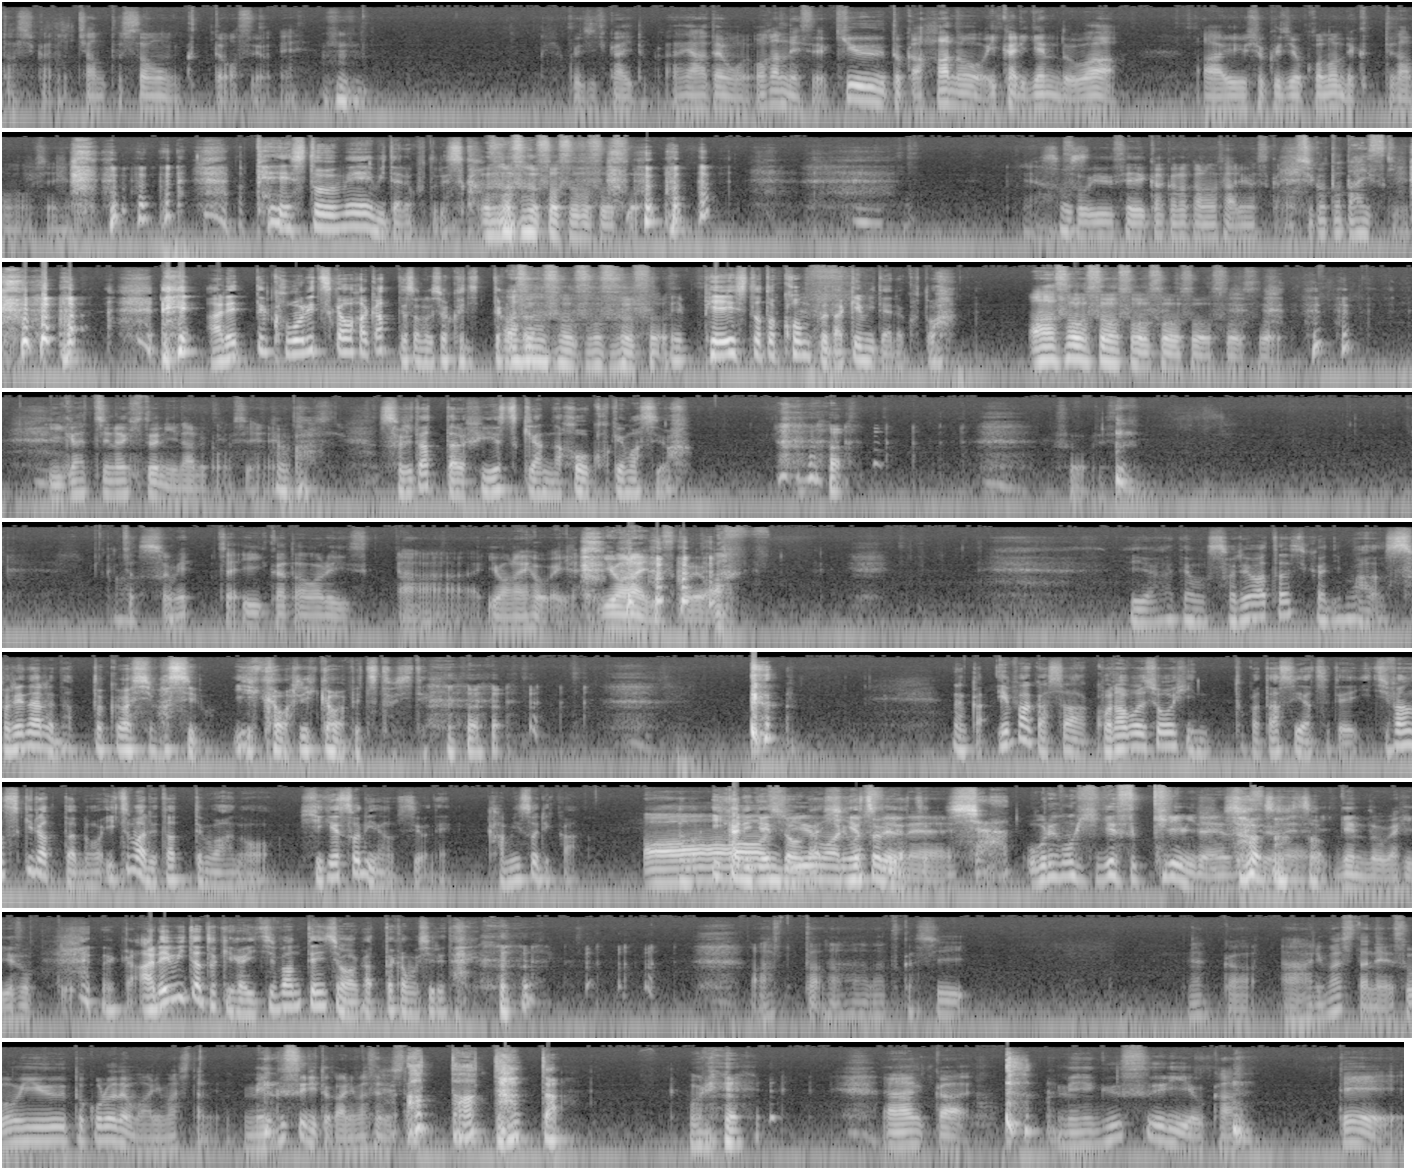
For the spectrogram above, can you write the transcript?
確かにちゃんとしたもん食ってますよね。食事会とか。いやでもわかんないですよ。Q とか歯の怒り言動はああいう食事を好んで食ってたのかもしれない。ペーストうめえみたいなことですか？そうそうそうそうそうそうそういう性格の可能性ありますからね。仕事大好き。えあれって効率化を図ってその食事ってこあとそうそうそうそうそう。えペーストとコンプだけみたいなこと？あそうそうそうそうそうそうそう。いがちな人になるかもしれない。まあそれだったら冬月あんな方こけますよ。そうですね。ちょっとめっちゃ言い方悪いです。あー言わない方がいいな。言わないですこれはいやでもそれは確かにまあそれなら納得はしますよ。いいか悪いかは別として。なんかエヴァがさコラボ商品とか出すやつで一番好きだったのはいつまでたってもあのヒゲ剃りなんですよね。カミソリか。ああ碇玄道がヒありましたゲ剃るやつ、よねシャー俺もヒゲすっきりみたいなやつですよね。そうそうそう玄道がヒゲ剃って。ッなんかあれ見た時が一番テンション上がったかもしれない。あったな懐かしいなんかあありましたね。そういうところでもありましたね。目薬とかありませんでした？あったあったあった。俺 なんか 目薬を買って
